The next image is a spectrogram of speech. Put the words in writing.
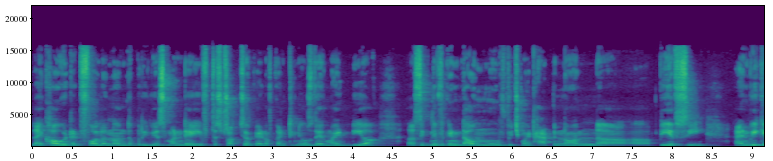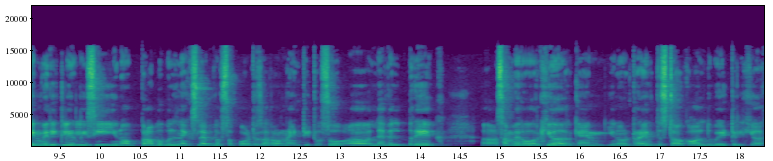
like how it had fallen on the previous Monday, if the structure kind of continues, there might be a, a significant down move which might happen on uh, uh, PFC and we can very clearly see you know probable next level of support is around 92 so a level break uh, somewhere over here can you know drive the stock all the way till here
